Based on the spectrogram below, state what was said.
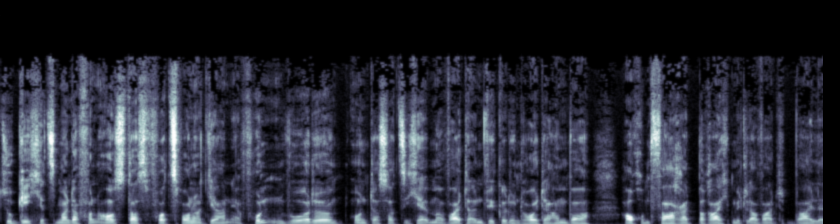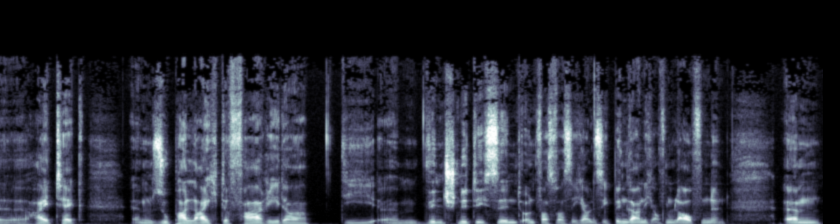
so gehe ich jetzt mal davon aus, das vor 200 Jahren erfunden wurde. Und das hat sich ja immer weiterentwickelt. Und heute haben wir auch im Fahrradbereich mittlerweile äh, Hightech, ähm, super leichte Fahrräder, die ähm, windschnittig sind und was weiß ich alles. Ich bin gar nicht auf dem Laufenden. Ähm,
